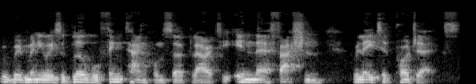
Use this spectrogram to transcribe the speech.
in many ways, a global think tank on circularity in their fashion-related projects.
